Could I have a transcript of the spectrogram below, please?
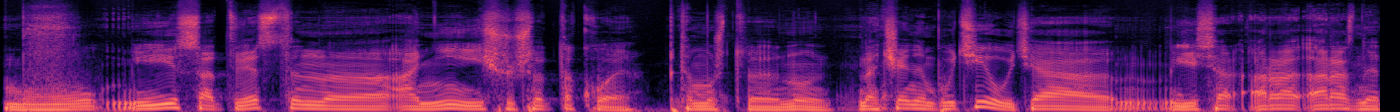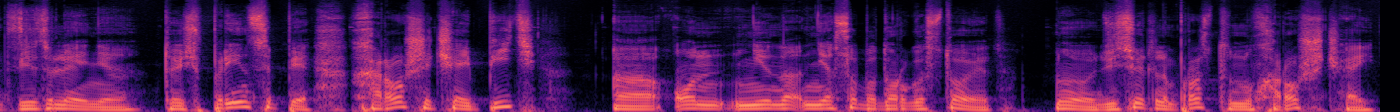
И, соответственно, они ищут что-то такое. Потому что ну, на чайном пути у тебя есть разные ответвления. То есть, в принципе, хороший чай пить, а, он не, не особо дорого стоит. Ну, действительно, просто, ну, хороший чай.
